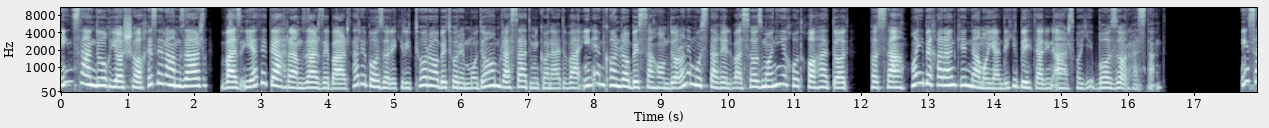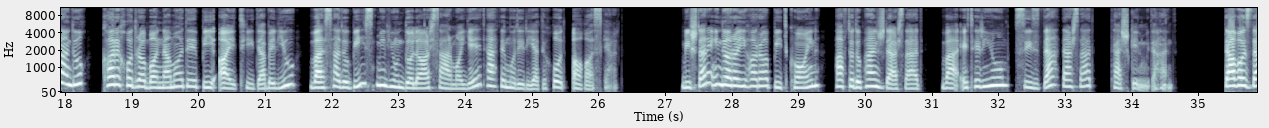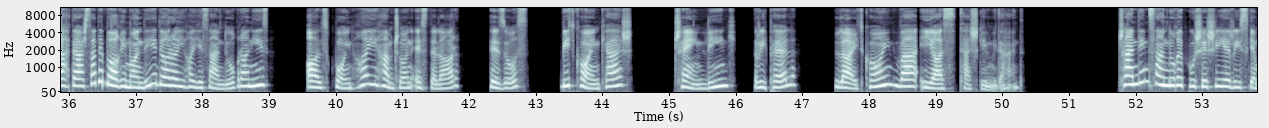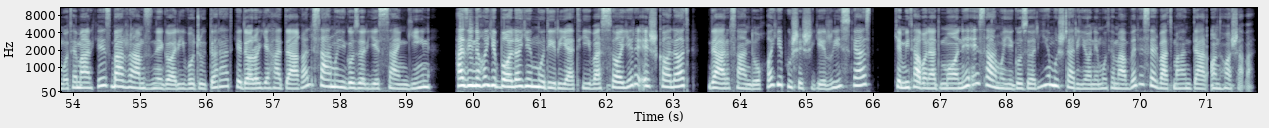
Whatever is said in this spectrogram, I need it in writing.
این صندوق یا شاخص رمزارز وضعیت ده رمزارز برتر بازار کریپتو را به طور مدام رصد می کند و این امکان را به سهامداران مستقل و سازمانی خود خواهد داد تا سهمهایی بخرند که نماینده بهترین ارزهای بازار هستند. این صندوق کار خود را با نماد BITW و 120 میلیون دلار سرمایه تحت مدیریت خود آغاز کرد. بیشتر این دارایی ها را بیت کوین 75 درصد و اتریوم 13 درصد تشکیل می دهند. 12 درصد باقی مانده دارایی های صندوق را نیز آلت کوین هایی همچون استلار، تزوس، بیت کوین کش، چین لینک، ریپل، لایت کوین و ایاس تشکیل می دهند. چندین صندوق پوششی ریسک متمرکز بر رمزنگاری وجود دارد که دارای حداقل سرمایه گذاری سنگین، هزینه های بالای مدیریتی و سایر اشکالات در صندوق های پوششی ریسک است که می تواند مانع سرمایه گذاری مشتریان متمول ثروتمند در آنها شود.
